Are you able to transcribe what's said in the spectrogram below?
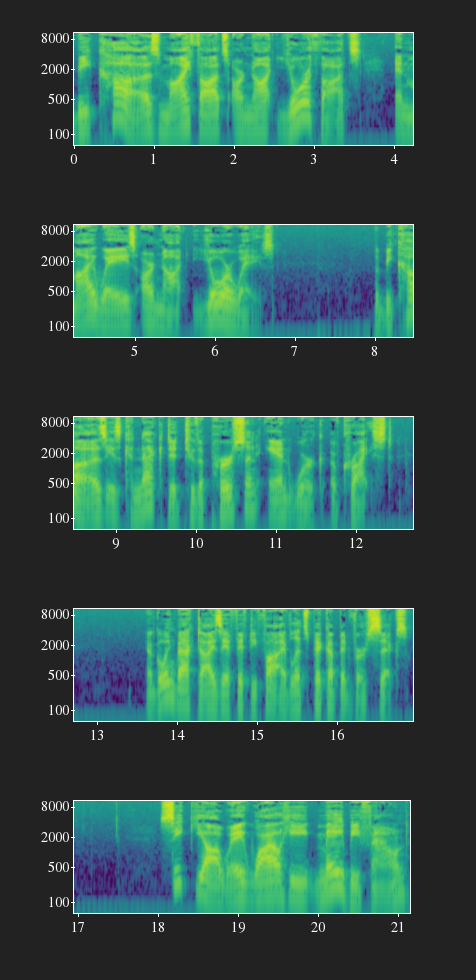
because my thoughts are not your thoughts and my ways are not your ways. The because is connected to the person and work of Christ. Now, going back to Isaiah 55, let's pick up at verse 6. Seek Yahweh while he may be found,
